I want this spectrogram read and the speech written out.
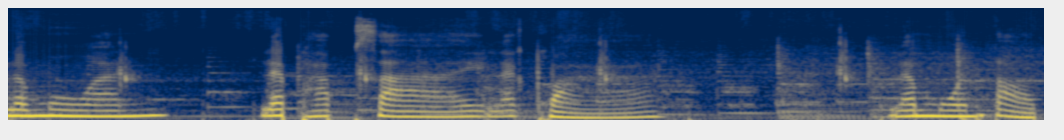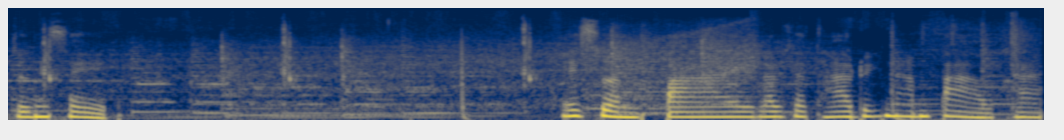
แล้วม้วนและพับซ้ายและขวา แล้วม้วนต่อจนเสร็จ ในส่วนปลายเราจะทาด้วยน้ำเปล่าค่ะ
